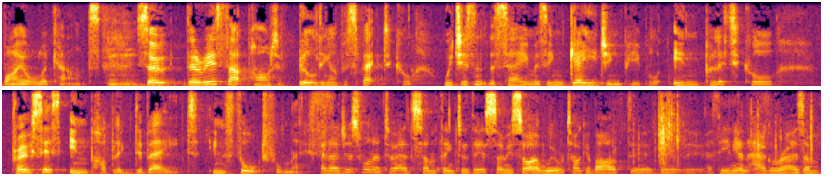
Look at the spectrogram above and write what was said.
by mm. all accounts. Mm-hmm. So there is that part of building up a spectacle, which isn't the same as engaging people in political process in public debate, in thoughtfulness. And I just wanted to add something to this. I mean, so we were talking about the, the, the Athenian agora as a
